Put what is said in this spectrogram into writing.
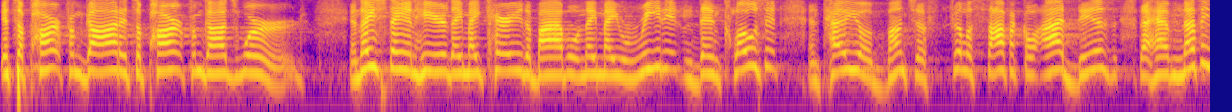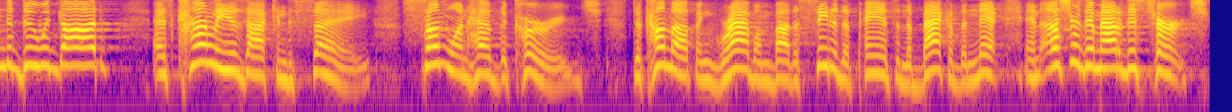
It's apart from God, it's apart from God's word. And they stand here, they may carry the Bible and they may read it and then close it and tell you a bunch of philosophical ideas that have nothing to do with God. As kindly as I can say, someone have the courage to come up and grab them by the seat of the pants and the back of the neck and usher them out of this church.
